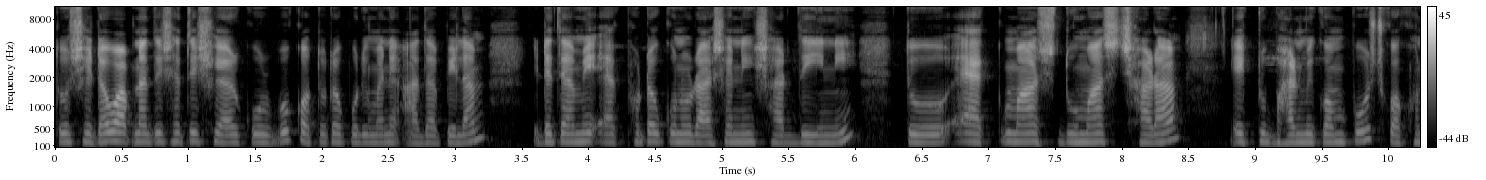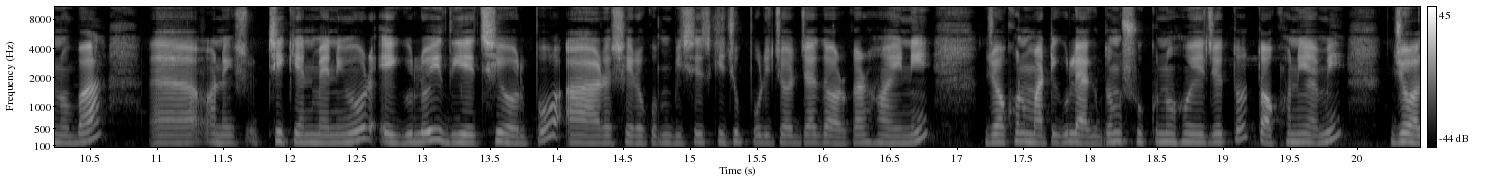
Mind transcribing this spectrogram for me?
তো সেটাও আপনাদের সাথে শেয়ার করব, কতটা পরিমাণে আদা পেলাম। এটাতে আমি এক ফোঁটাও কোনো রাসায়নিক সার দিইনি। তো এক মাস, দু মাস ছাড়া একটু ভার্মি কম্পোস্ট কখনো বা অনেক চিকেন ম্যানিওর এইগুলোই দিয়েছি অল্প। আর সেরকম বিশেষ কিছু পরিচর্যা দরকার হয়নি। যখন মাটিগুলো একদম শুকনো হয়ে যেত, তখনই আমি জল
